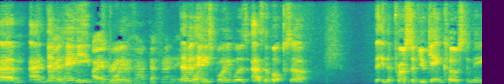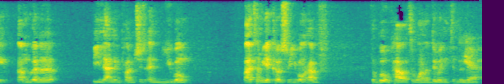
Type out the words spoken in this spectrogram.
Um, and Devin I- Haney. I agree point, with that definitely. Devin Haney's point was, as the boxer, that in the process of you getting close to me, I'm gonna be landing punches, and you won't. By the time you get close to me, you won't have the willpower to want to do anything. me. yeah.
